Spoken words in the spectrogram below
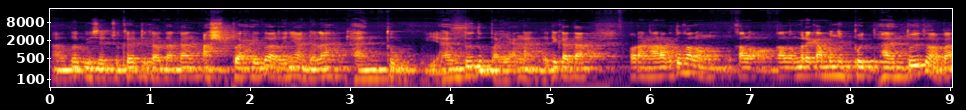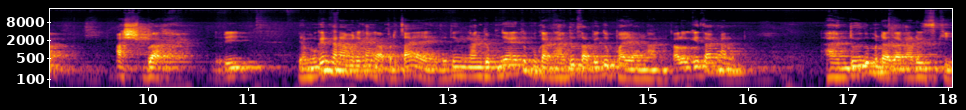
Atau bisa juga dikatakan asbah itu artinya adalah hantu. Ya, hantu itu bayangan. Jadi kata orang Arab itu kalau kalau kalau mereka menyebut hantu itu apa? Asbah jadi Ya mungkin karena mereka nggak percaya ya. Jadi nganggapnya itu bukan hantu tapi itu bayangan. Kalau kita kan hantu itu mendatangkan rezeki.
